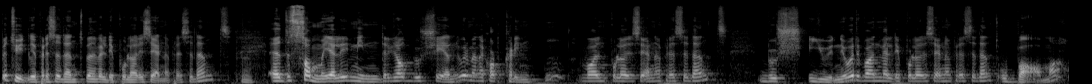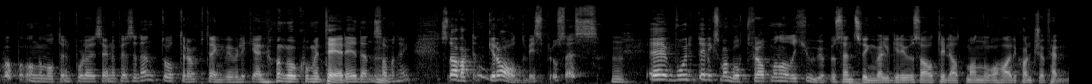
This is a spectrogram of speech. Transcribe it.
betydelig president, men en veldig polariserende president. Mm. Det samme gjelder i mindre grad Bush senior, men det er klart Clinton var en polariserende president. Bush junior var en veldig polariserende president. Obama var på mange måter en polariserende president. Og Trump trenger vi vel ikke engang å kommentere i den mm. sammenheng. Så det har vært en gradvis prosess. Mm. Eh, hvor det liksom har gått fra at man hadde 20 svingvelgere i USA, til at man nå har kanskje 5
